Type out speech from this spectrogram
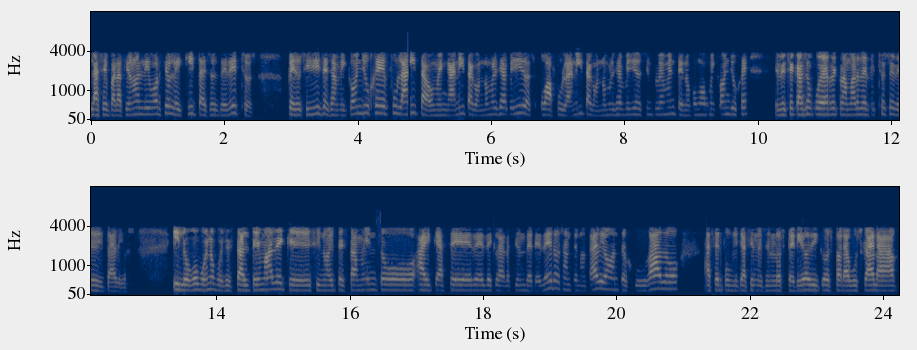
la separación o el divorcio le quita esos derechos. Pero si dices a mi cónyuge fulanita o menganita con nombres y apellidos o a fulanita con nombres y apellidos simplemente, no como mi cónyuge, en ese caso puedes reclamar derechos hereditarios. Y luego, bueno, pues está el tema de que si no hay testamento hay que hacer eh, declaración de herederos ante notario, ante el juzgado, hacer publicaciones en los periódicos para buscar a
